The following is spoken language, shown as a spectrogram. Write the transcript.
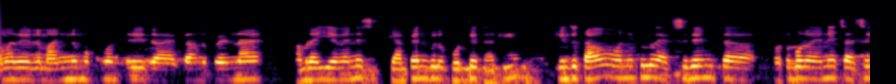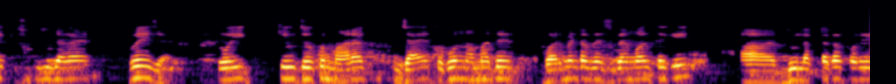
আমাদের মাননীয় মুখ্যমন্ত্রীর একটা অনুপ্রেরণায় আমরা এই অ্যাওয়ারনেস ক্যাম্পেনগুলো করতে থাকি, কিন্তু তাও অনেকগুলো অ্যাক্সিডেন্ট কত বড় এনএচ আছে, কিছু কিছু জায়গায় হয়ে যায়। তো ওই কেউ যখন মারা যায়, তখন আমাদের গভর্নমেন্ট অফ ওয়েস্ট বেঙ্গল থেকে দু লাখ টাকা করে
